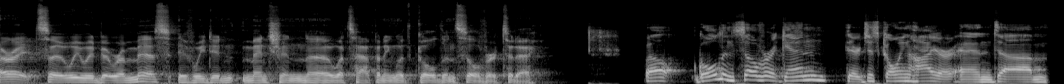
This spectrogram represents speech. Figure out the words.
All right, so we would be remiss if we didn't mention uh, what's happening with gold and silver today. Well, gold and silver again, they're just going higher. And um,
